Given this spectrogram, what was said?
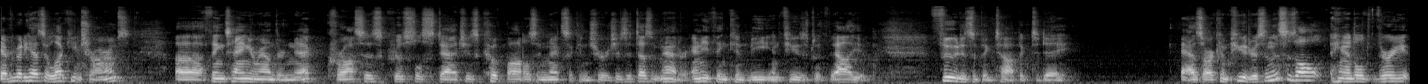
Everybody has their lucky charms. Uh, things hanging around their neck, crosses, crystals, statues, Coke bottles in Mexican churches. It doesn't matter. Anything can be infused with value. Food is a big topic today, as are computers. And this is all handled very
